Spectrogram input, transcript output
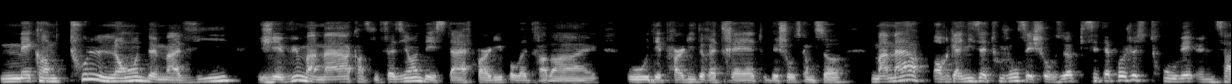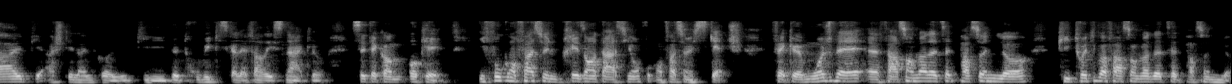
Mais comme tout le long de ma vie, j'ai vu ma mère quand ils faisaient des staff parties pour le travail ou des parties de retraite ou des choses comme ça. Ma mère organisait toujours ces choses-là, puis c'était pas juste trouver une salle puis acheter l'alcool puis de trouver qui allait faire des snacks. C'était comme OK, il faut qu'on fasse une présentation, il faut qu'on fasse un sketch. Fait que moi je vais euh, faire semblant de cette personne-là, puis toi tu vas faire semblant de cette personne-là.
